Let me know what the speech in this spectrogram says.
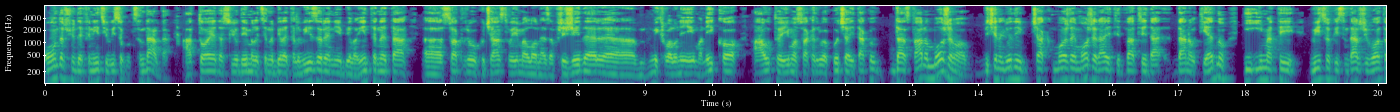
ondašnju definiciju visokog standarda, a to je da su ljudi imali crno-bijele televizore, nije bilo interneta, svako drugo kućanstvo imalo, ne znam, frižider, mikrovalu nije imao niko, auto je imao svaka druga kuća i tako da stvarno možemo, većina ljudi čak možda i može raditi dva, tri dana u tjednu i imati visoki standard života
